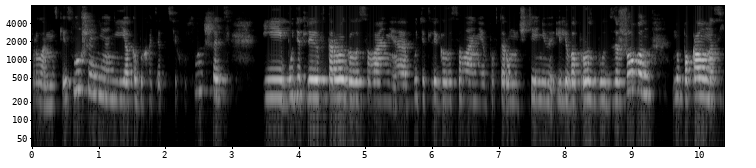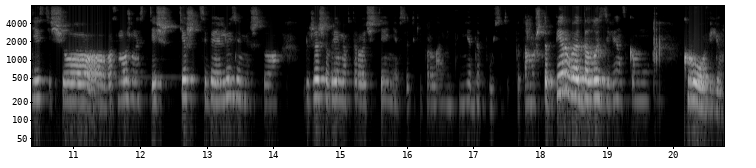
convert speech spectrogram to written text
парламентские слушания, они якобы хотят всех услышать. И будет ли второе голосование, будет ли голосование по второму чтению или вопрос будет зажеван, ну пока у нас есть еще э, возможность теш- тешить себя иллюзиями, что в ближайшее время второе чтение все-таки парламент не допустит, потому что первое далось Зеленскому кровью.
